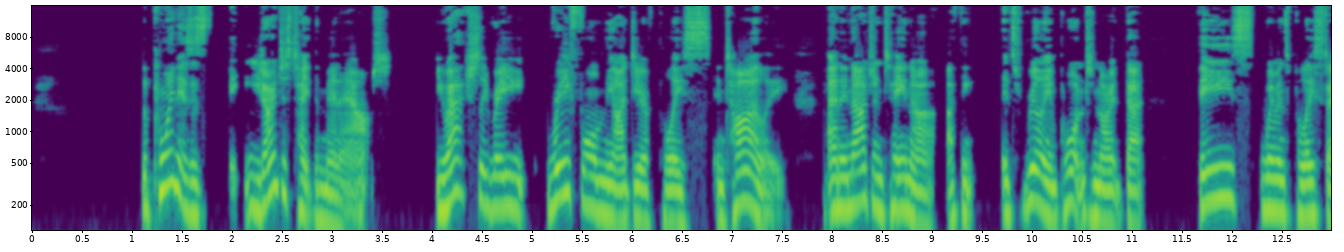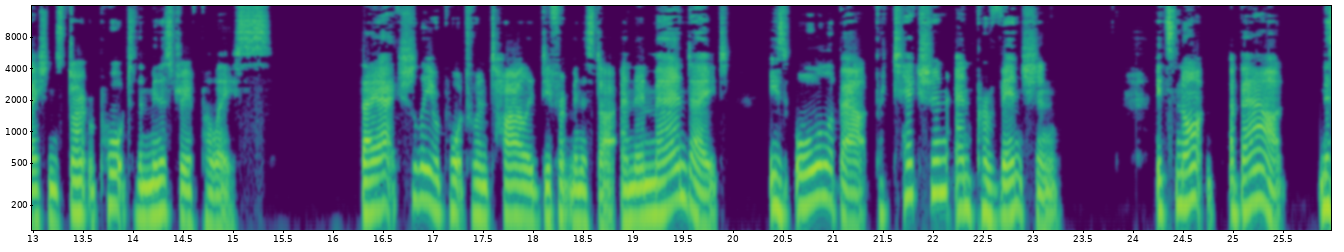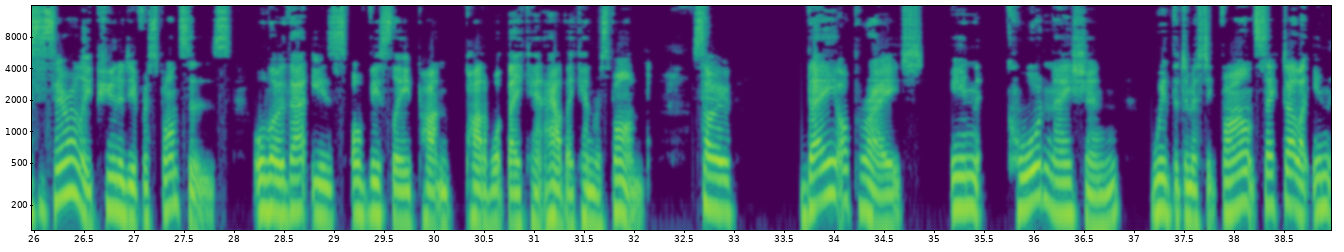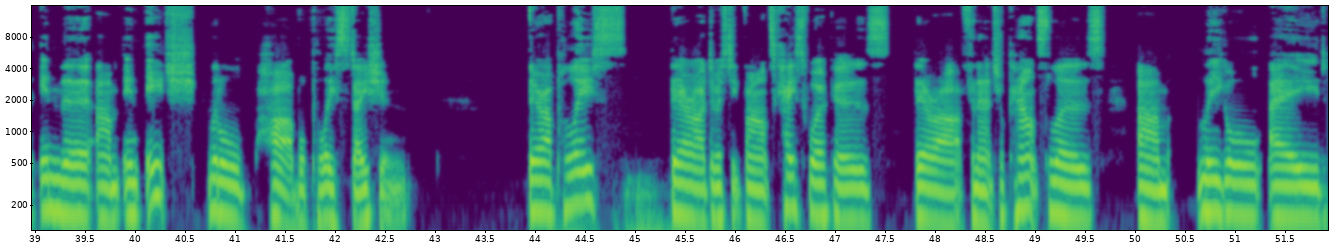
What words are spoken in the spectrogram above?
The point is, is you don't just take the men out. You actually re- reform the idea of police entirely. And in Argentina, I think it's really important to note that these women's police stations don't report to the Ministry of Police. They actually report to an entirely different minister and their mandate is all about protection and prevention. It's not about necessarily punitive responses, although that is obviously part part of what they can, how they can respond. So they operate in coordination with the domestic violence sector, like in, in the, um, in each little hub or police station, there are police, there are domestic violence caseworkers, there are financial counselors, um, legal aid,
